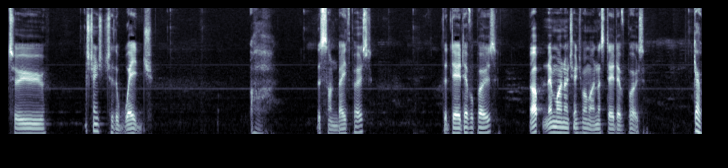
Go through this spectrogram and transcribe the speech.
to. Let's change to the wedge. Ah, the sunbathe pose. The daredevil pose. Oh, never mind, I changed my mind. That's daredevil pose. Go.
